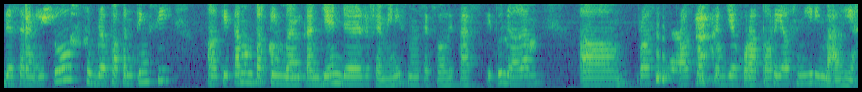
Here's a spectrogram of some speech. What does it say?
dasarnya itu seberapa penting sih uh, kita mempertimbangkan gender, feminisme, seksualitas itu dalam uh, proses, proses kerja kuratorial sendiri, Mbak Alia?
